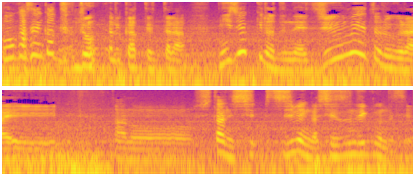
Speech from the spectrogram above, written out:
降下線かってどうなるかって言ったら、20キロでね、10メートルぐらい、あのー、下に地面が沈んでいくんですよ。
